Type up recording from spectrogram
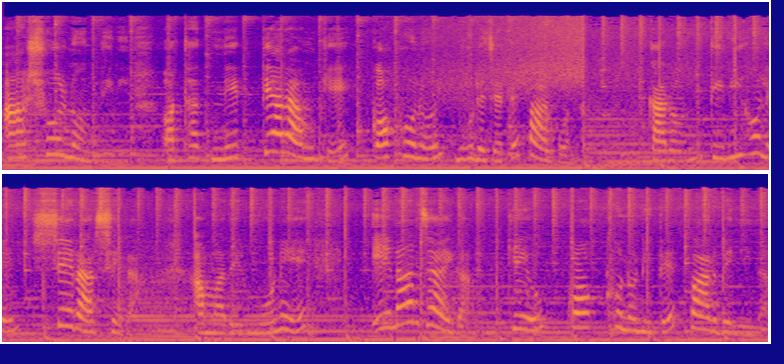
আসল নন্দিনী, অর্থাৎ নিত্যারামকে কখনোই ভুলে যেতে পারব না। কারণ তিনি হলেন সেরা সেরা। আমাদের মনে এনার জায়গা কেউ কখনো নিতে পারবেনই না।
